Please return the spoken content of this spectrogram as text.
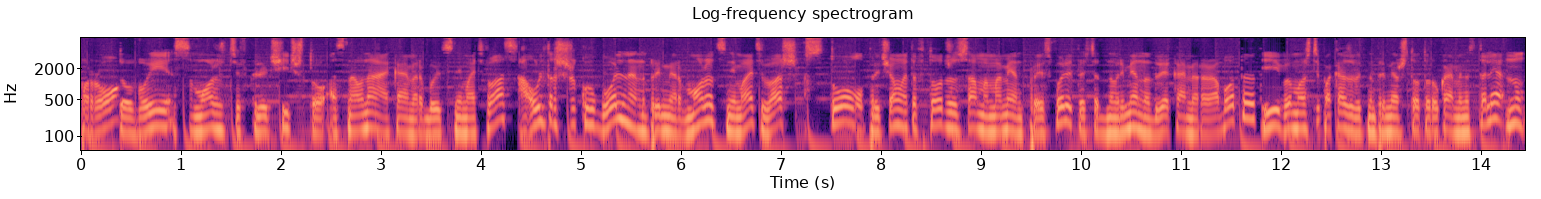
Pro, то вы сможете включить, что основная камера будет снимать вас, а ультраширокую треугольная, например, может снимать ваш стол, причем это в тот же самый момент происходит, то есть одновременно две камеры работают, и вы можете показывать, например, что-то руками на столе, ну,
